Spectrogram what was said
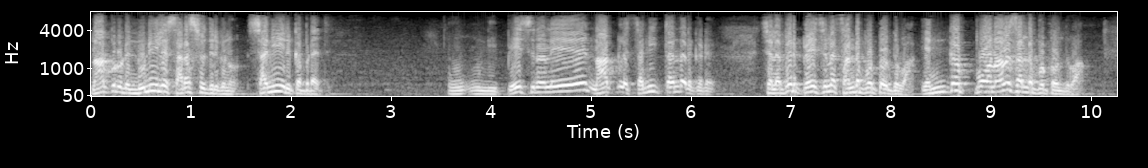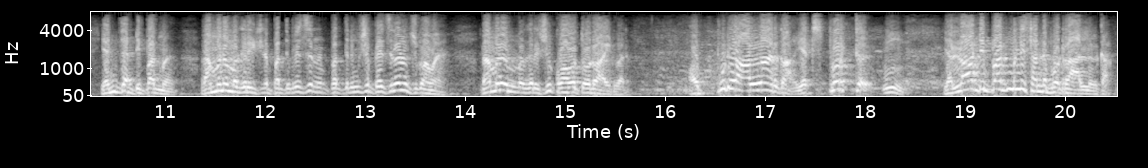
நாக்கோட நுனியில சரஸ்வதி இருக்கணும். சனி இருக்கப்படாது. நீ பேசினாலே நாக்குல சனி தந்த இருக்கணும் சில பேர் பேசினா சண்டை போட்டு வந்துருவான் எங்க போனாலும் சண்டை போட்டு வந்துருவான் எந்த டிபார்ட்மெண்ட் ரமண மகரிஷி பத்து பத்து நிமிஷம் பேசணும்னு வச்சுக்கோங்க. ரமண மகரிஷி கோபத்தோடு ஆயிடுவார். அப்படி ஆள்லாம் இருக்கான் எக்ஸ்பர்ட் எல்லா டிபார்ட்மெண்ட்லயும் சண்டை போடுற ஆள் இருக்கான்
